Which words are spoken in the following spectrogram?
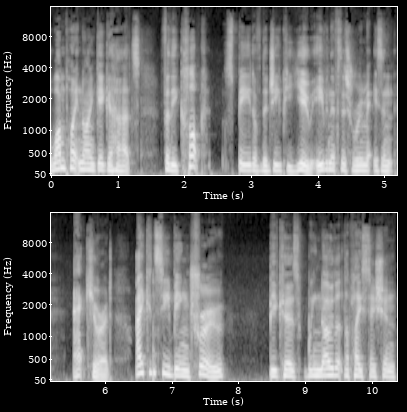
1.9 gigahertz for the clock speed of the GPU, even if this rumor isn't accurate, I can see being true because we know that the PlayStation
